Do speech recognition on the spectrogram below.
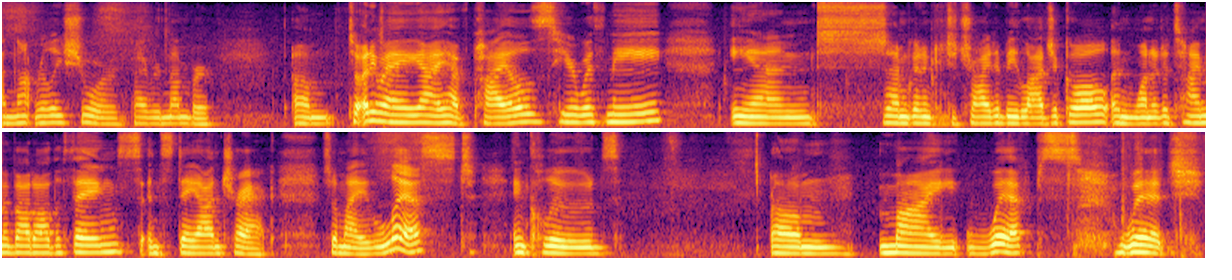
I'm not really sure if I remember. Um, so anyway, I have piles here with me and I'm going to try to be logical and one at a time about all the things and stay on track. So my list includes um, my whips, which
